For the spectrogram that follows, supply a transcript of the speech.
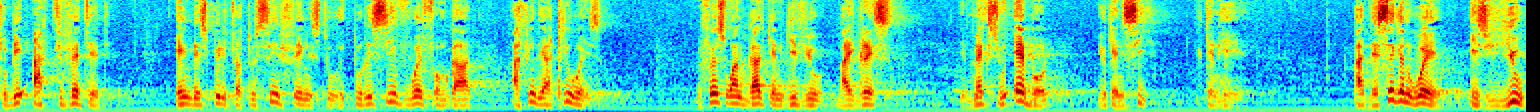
to be activated in the spiritual, to see things, to, to receive word from God, I think there are three ways. The first one God can give you by grace. It makes you able, you can see, you can hear. But the second way is you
